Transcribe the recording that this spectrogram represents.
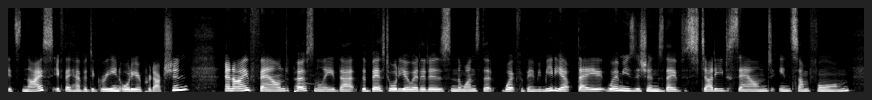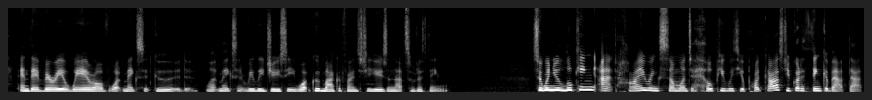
it's nice if they have a degree in audio production. And I've found personally that the best audio editors and the ones that work for Bamby Media, they were musicians, they've studied sound in some form, and they're very aware of what makes it good, what makes it really juicy, what good microphones to use, and that sort of thing. So, when you're looking at hiring someone to help you with your podcast, you've got to think about that.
